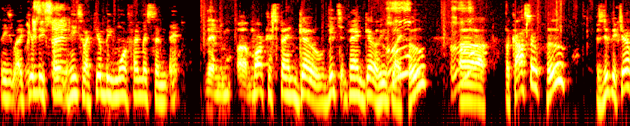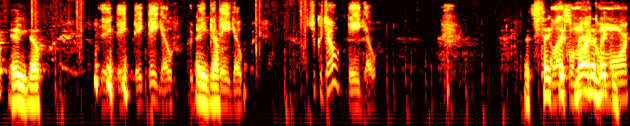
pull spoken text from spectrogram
He's like What you'll be he fam- he's like you'll be more famous than than uh, Marcus Van Gogh, Vincent Van Gogh. He's like Who? Ooh. Uh, Picasso. Who? Bazooka Joe. There you go. there, there, there, there you go. There you go. There you go. Bazooka Joe? There you go. Let's take like this man and Michael make him. Moore.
